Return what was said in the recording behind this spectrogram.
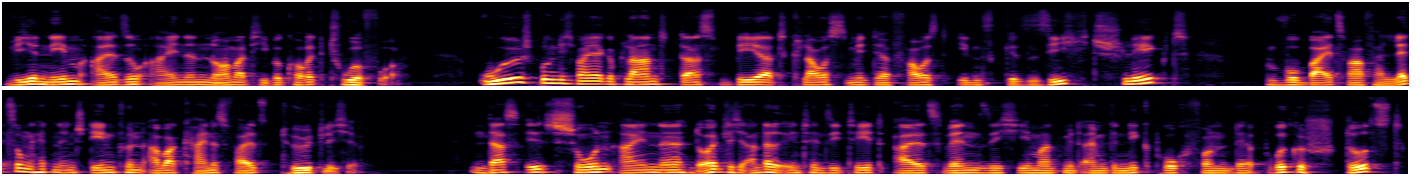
Wir nehmen also eine normative Korrektur vor. Ursprünglich war ja geplant, dass Beat Klaus mit der Faust ins Gesicht schlägt, wobei zwar Verletzungen hätten entstehen können, aber keinesfalls tödliche. Das ist schon eine deutlich andere Intensität, als wenn sich jemand mit einem Genickbruch von der Brücke stürzt.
